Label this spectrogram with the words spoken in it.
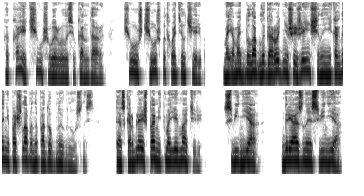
«Какая чушь!» — вырвалась у Кандара. «Чушь, чушь!» — подхватил череп. «Моя мать была благороднейшей женщиной и никогда не пошла бы на подобную гнусность. Ты оскорбляешь память моей матери. Свинья! Грязная свинья.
